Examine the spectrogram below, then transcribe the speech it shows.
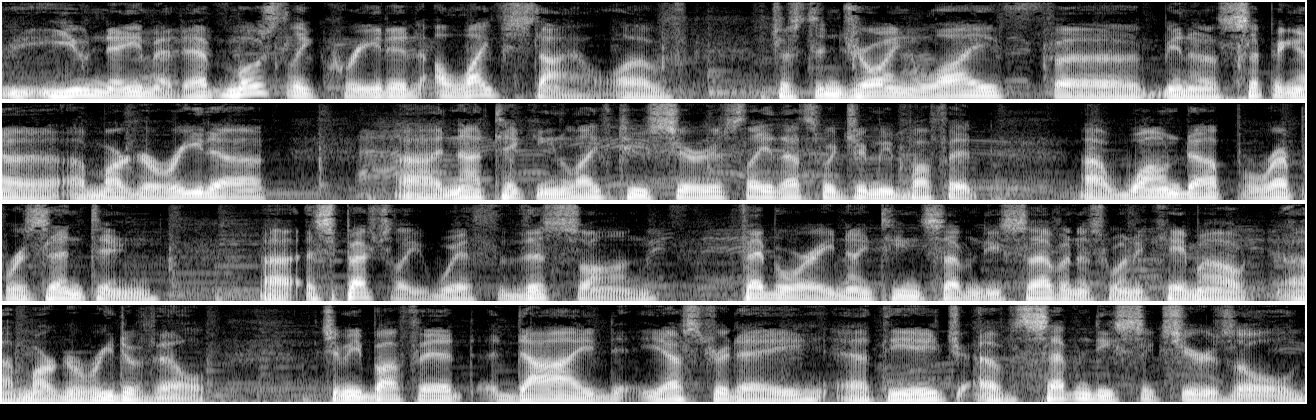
you name it. it. Mostly created a lifestyle of just enjoying life, you know, sipping a, a margarita, not taking life too seriously. That's what Jimmy Buffett wound up representing, especially with this song. February 1977 is when it came out, uh, Margaritaville. Jimmy Buffett died yesterday at the age of 76 years old.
